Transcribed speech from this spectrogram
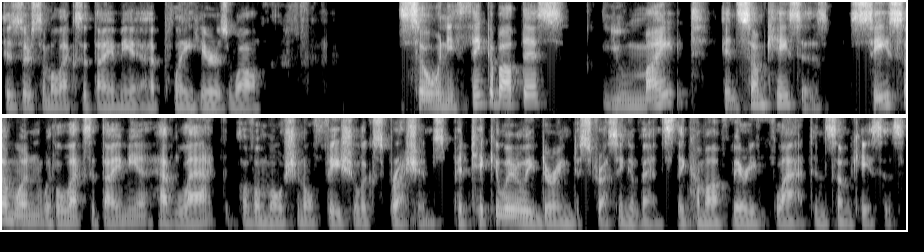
Is there some alexithymia at play here as well? So, when you think about this, you might, in some cases, see someone with alexithymia have lack of emotional facial expressions, particularly during distressing events. They come off very flat in some cases.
